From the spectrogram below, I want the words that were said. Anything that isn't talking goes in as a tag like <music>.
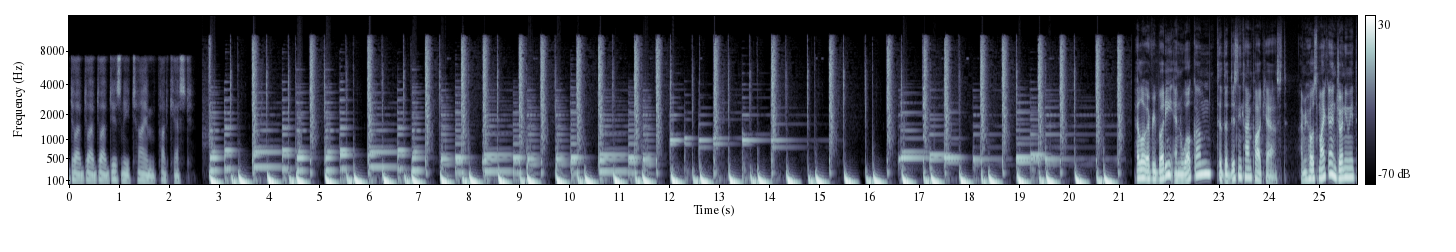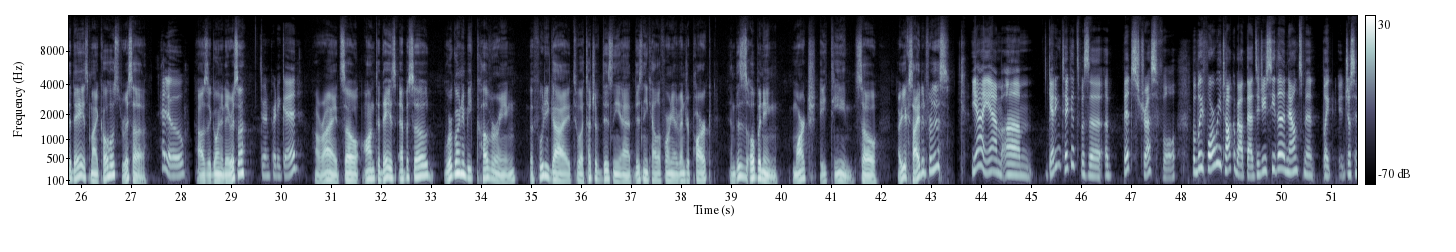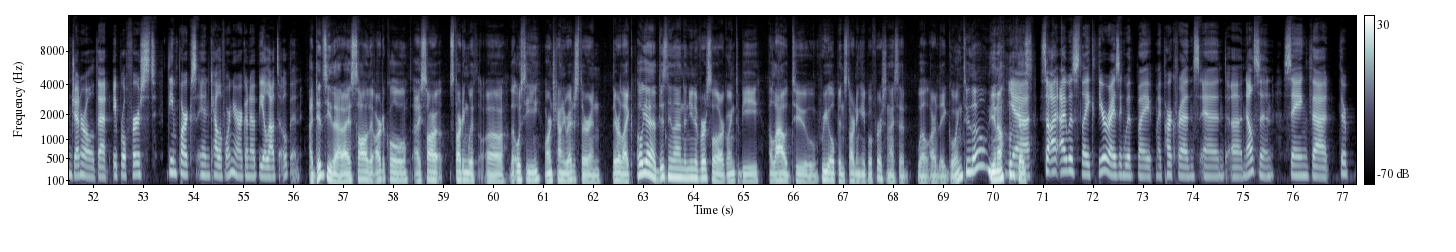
Dub Dub Dub Disney Time Podcast. Hello, everybody, and welcome to the Disney Time Podcast. I'm your host, Micah, and joining me today is my co host, Rissa. Hello. How's it going today, Rissa? Doing pretty good. All right, so on today's episode, we're going to be covering the foodie guide to A Touch of Disney at Disney California Adventure Park, and this is opening March 18. So, are you excited for this? Yeah, I am. Um, getting tickets was a, a bit stressful. But before we talk about that, did you see the announcement, like just in general, that April 1st, theme parks in California are going to be allowed to open? I did see that. I saw the article. I saw starting with uh, the OC Orange County Register, and they were like, "Oh yeah, Disneyland and Universal are going to be allowed to reopen starting April 1st." And I said, "Well, are they going to though? <laughs> You know?" Yeah. So I, I was like theorizing with my my park friends and uh, Nelson, saying that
